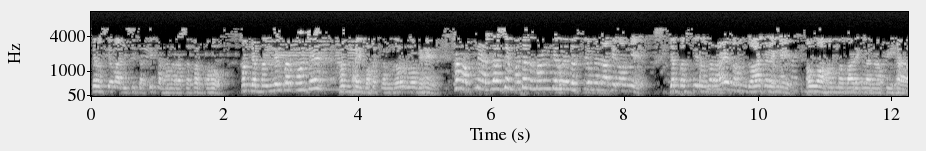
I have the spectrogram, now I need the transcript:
پھر اس کے بعد اسی ترتیب پر ہمارا سفر ہو ہم جب منزل پر پہنچے، ہم بھائی بہت کمزور لوگ ہیں۔ ہم اپنے اللہ سے مدد مانگتے ہوئے بستیوں میں داخل ہوں گے۔ جب بستی نظر آئے تو ہم دعا کریں گے۔ اللہ مبارک لنا فیہا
